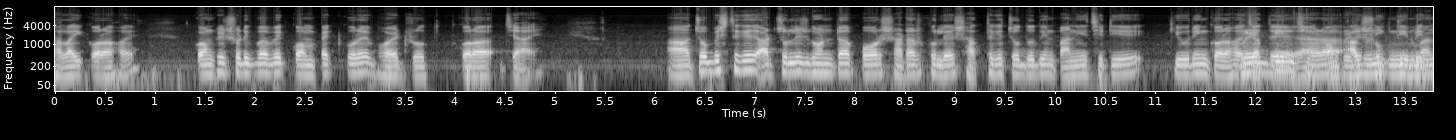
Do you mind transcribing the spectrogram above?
ঢালাই করা হয়। কংক্রিট সঠিকভাবে কম্প্যাক্ট করে ভয়েড রোধ করা যায়। চব্বিশ থেকে আটচল্লিশ ঘণ্টা পর শাটার খুলে সাত থেকে চোদ্দ দিন পানি ছিটিয়ে কিউরিং করা হয় যাতে ছাড়া আধুনিক নির্মাণ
